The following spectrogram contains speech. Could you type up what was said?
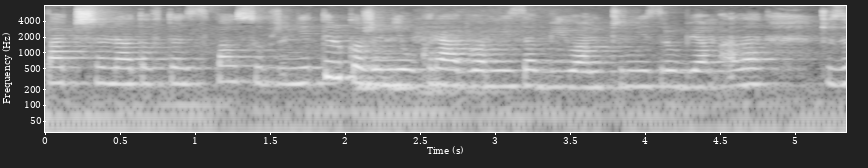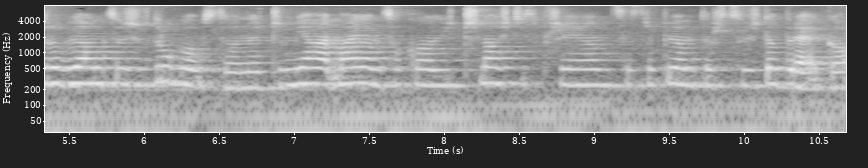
patrzę na to w ten sposób, że nie tylko, że nie ukradłam, nie zabiłam, czy nie zrobiłam, ale czy zrobiłam coś w drugą stronę, czy mia, mając okoliczności sprzyjające, zrobiłam też coś dobrego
